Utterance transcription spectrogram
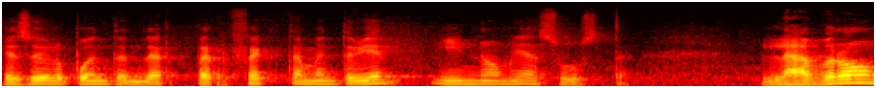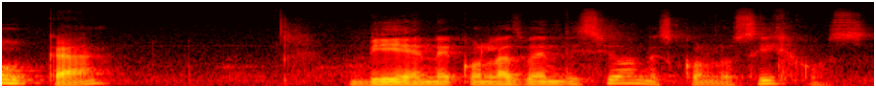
Eso yo lo puedo entender perfectamente bien y no me asusta. La bronca viene con las bendiciones, con los hijos.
